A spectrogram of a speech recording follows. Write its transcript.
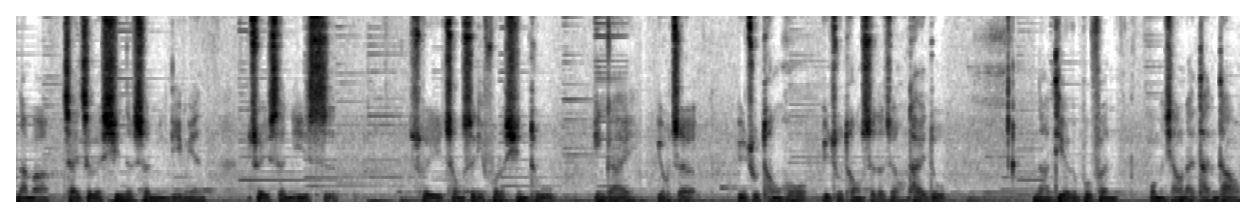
那么在这个新的生命里面，罪生已死。所以，从斯里夫的信徒，应该有着与主同活、与主同死的这种态度。那第二个部分，我们想要来谈到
